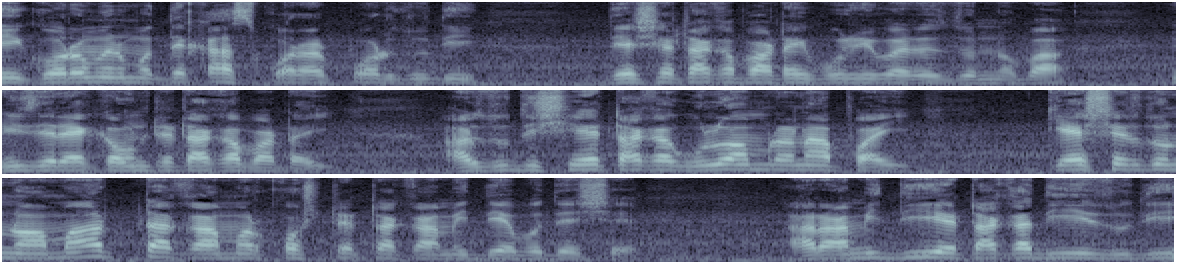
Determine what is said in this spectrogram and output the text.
এই গরমের মধ্যে কাজ করার পর যদি দেশে টাকা পাঠাই পরিবারের জন্য বা নিজের অ্যাকাউন্টে টাকা পাঠাই। আর যদি সে টাকাগুলো আমরা না পাই, ক্যাশের জন্য আমার টাকা, আমার কষ্টের টাকা আমি দেব দেশে। আর আমি দিয়ে টাকা দিয়ে যদি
